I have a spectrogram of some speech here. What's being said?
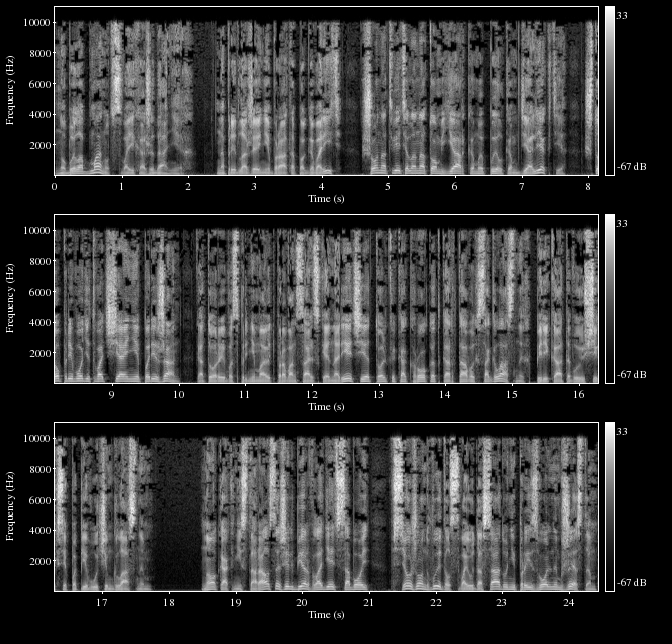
но был обманут в своих ожиданиях. На предложение брата поговорить Шон ответила на том ярком и пылком диалекте, что приводит в отчаяние парижан, которые воспринимают провансальское наречие только как рокот картавых согласных, перекатывающихся по певучим гласным. Но, как ни старался Жильбер владеть собой, все же он выдал свою досаду непроизвольным жестом,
